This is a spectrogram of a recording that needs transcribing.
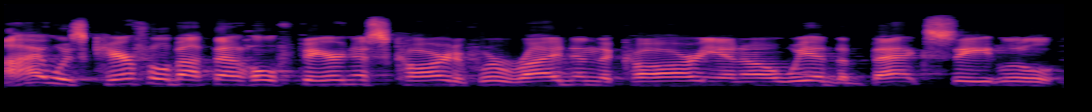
I was careful about that whole fairness card. If we're riding in the car, you know, we had the back seat, little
